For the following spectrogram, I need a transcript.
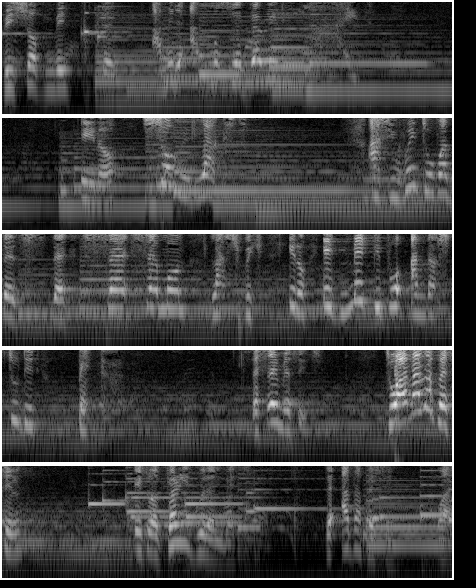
Bishop made the, I mean, the atmosphere very light. You know, so relaxed. As he went over the, the se- sermon last week, you know, it made people understood it better. The same message. To another person, it was very good and better. The other person, why?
